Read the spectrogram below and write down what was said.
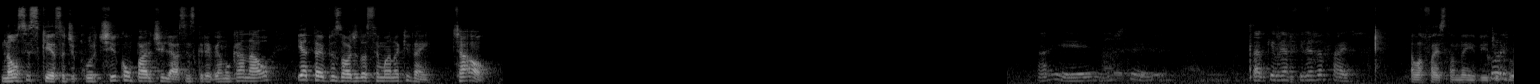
Não se esqueça de curtir, compartilhar, se inscrever no canal e até o episódio da semana que vem. Tchau! Aê, gostei. Sabe que a minha filha já faz. Ela faz também vídeo Curte. pro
